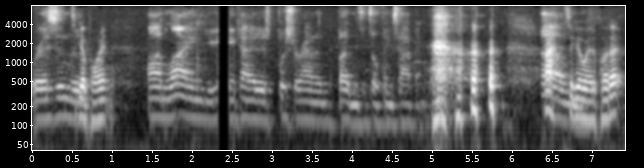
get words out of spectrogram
Whereas in That's the good point. online, you can kind of just push around in buttons until things happen. Ah, That's a good Um, way to put it.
